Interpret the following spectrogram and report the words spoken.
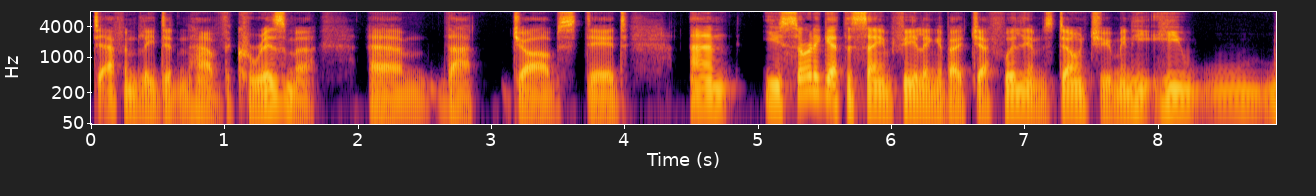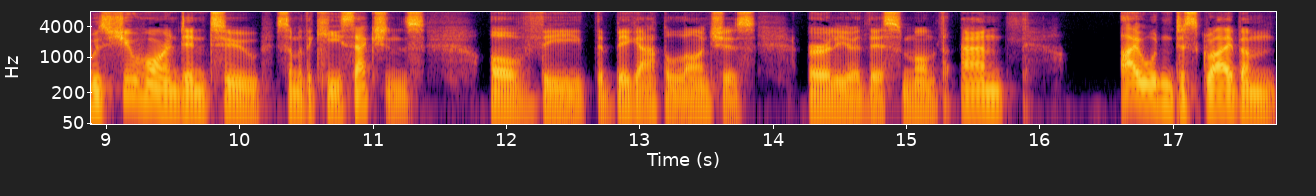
definitely didn't have the charisma um, that Jobs did. And you sort of get the same feeling about Jeff Williams, don't you? I mean, he he was shoehorned into some of the key sections of the the Big Apple launches earlier this month, and I wouldn't describe him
